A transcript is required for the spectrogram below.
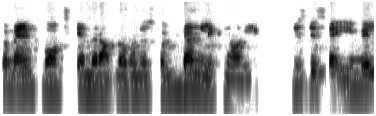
कमेंट बॉक्स के अंदर आप लोगों ने उसको डन लिखना होगी जिस जिसका ईमेल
